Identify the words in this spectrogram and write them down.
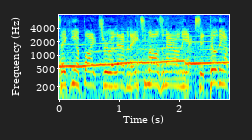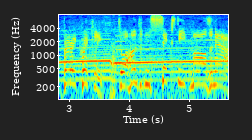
taking a bite through 11, 80 miles an hour on the exit, building up very quickly to 160 miles an hour.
